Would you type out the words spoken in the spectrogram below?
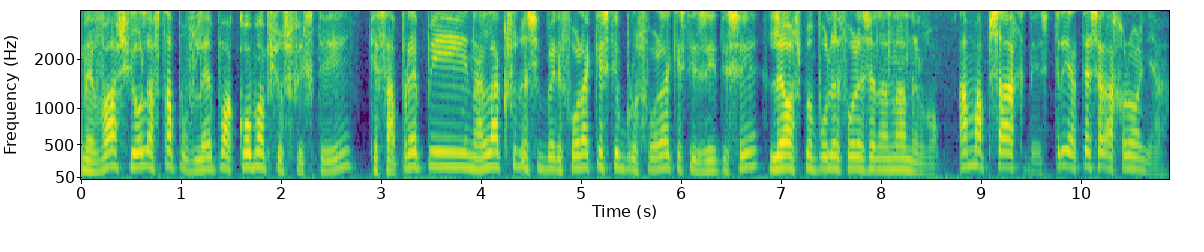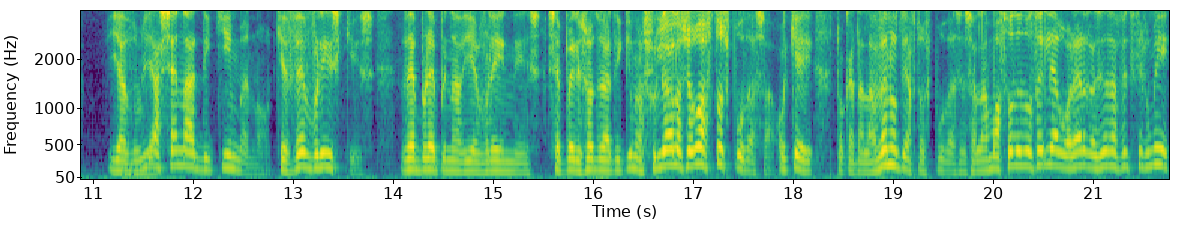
Με βάση όλα αυτά που βλέπω ακόμα πιο σφιχτή και θα πρέπει να αλλάξουν συμπεριφορά και στην προσφορά και στη ζήτηση. Λέω ας πούμε πολλές φορές έναν άνεργο. Άμα ψάχνεις 3-4 χρόνια για δουλειά σε ένα αντικείμενο και δεν βρίσκεις, δεν πρέπει να διευρύνεις σε περισσότερα αντικείμενα. Σου λέω άλλος εγώ αυτό σπούδασα. Οκ, το καταλαβαίνω ότι αυτό σπούδασες, αλλά με αυτό δεν το θέλει η αγορά εργασίας αυτή τη στιγμή.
